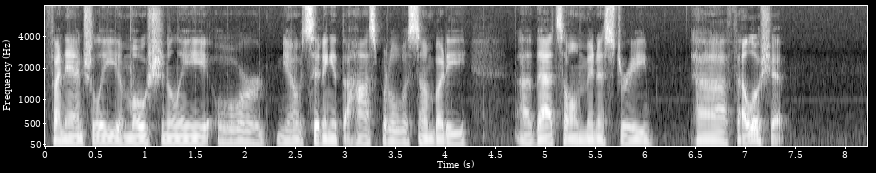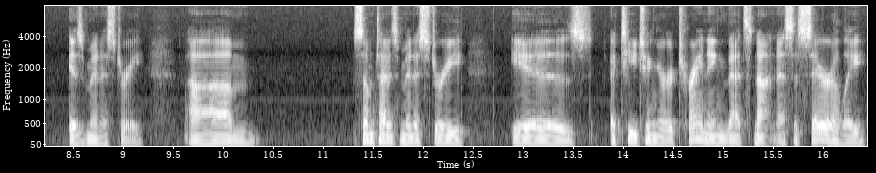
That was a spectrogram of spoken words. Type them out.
financially, emotionally, or, you know, sitting at the hospital with somebody. Uh, that's all ministry. Uh, fellowship is ministry. Um, sometimes ministry is a teaching or a training that's not necessarily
